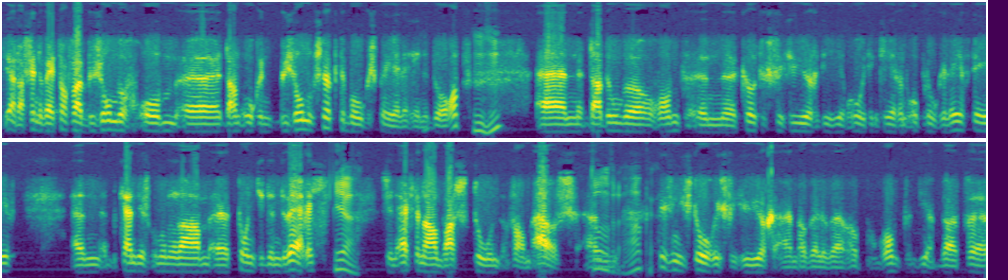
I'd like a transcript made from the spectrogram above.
ja, dat vinden wij toch wel bijzonder om dan ook een bijzonder stuk te mogen spelen in het dorp. Mm -hmm. En dat doen we rond een cultusfiguur die hier ooit een keer in Oplo geleefd heeft. En bekend is onder de naam uh, Tontje den Dwerg. Ja. Zijn echte naam was Toon van Els. Toon van, okay. Het is een historisch figuur en daar willen we op rond die, dat, uh,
